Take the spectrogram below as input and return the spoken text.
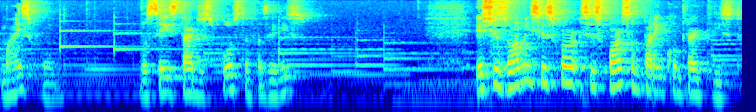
mais fundo. Você está disposto a fazer isso? Estes homens se, esfor se esforçam para encontrar Cristo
